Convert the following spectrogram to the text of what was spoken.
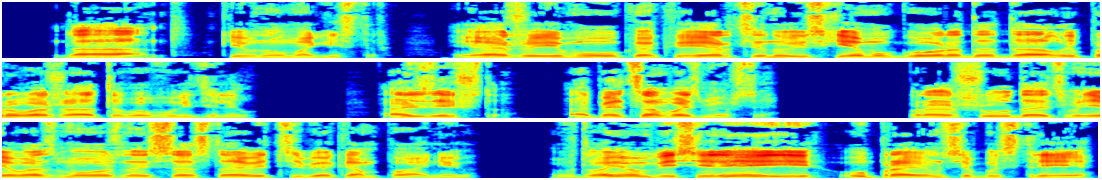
— Да, Ант, — кивнул магистр. — Я же ему, как Эртину, и схему города дал, и провожатого выделил. А здесь что, опять сам возьмешься? Прошу дать мне возможность составить тебе компанию. Вдвоем веселее и управимся быстрее.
